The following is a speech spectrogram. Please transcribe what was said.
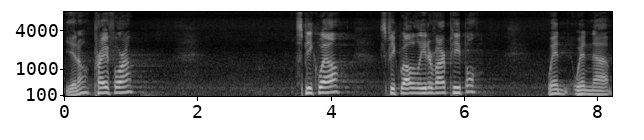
You know, pray for them. Speak well. Speak well to the leader of our people. When, when uh,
